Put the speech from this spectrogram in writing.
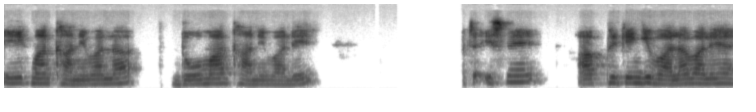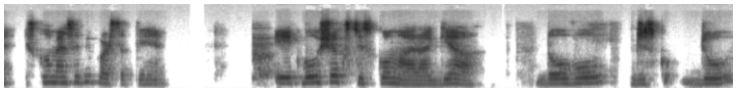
एक मार खाने वाला, दो मार खाने वाले। अच्छा इसमें आप फिर कहेंगे वाला वाले हैं। इसको हम ऐसे भी पढ़ सकते हैं। एक वो शख्स जिसको मारा गया। दो वो जिसको, जो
